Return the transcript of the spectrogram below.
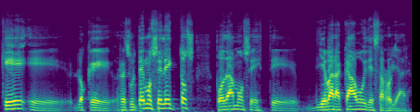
que eh, los que resultemos electos podamos este, llevar a cabo y desarrollar.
